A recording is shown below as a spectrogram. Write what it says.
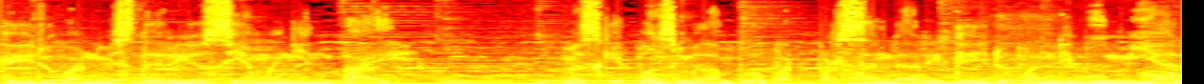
Kehidupan misterius yang mengintai Meskipun 94% dari kehidupan di bumi adalah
